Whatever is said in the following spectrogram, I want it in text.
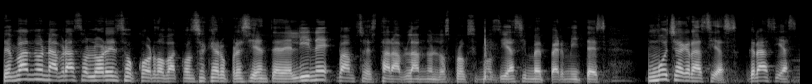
Te mando un abrazo, Lorenzo Córdoba, consejero presidente del INE. Vamos a estar hablando en los próximos días, si me permites. Muchas gracias, gracias.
